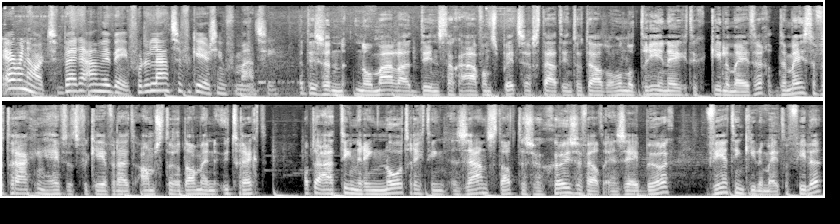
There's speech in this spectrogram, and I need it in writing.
Erwin Hart bij de ANWB voor de laatste verkeersinformatie. Het is een normale dinsdagavondspits. Er staat in totaal 193 kilometer. De meeste vertraging heeft het verkeer vanuit Amsterdam en Utrecht. Op de A10 ring Noord richting Zaanstad tussen Geuzenveld en Zeeburg... 14 kilometer file.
